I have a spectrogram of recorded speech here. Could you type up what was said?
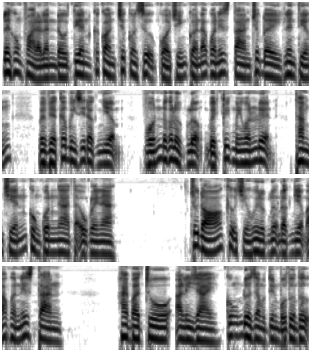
đây không phải là lần đầu tiên các quan chức quân sự của chính quyền Afghanistan trước đây lên tiếng về việc các binh sĩ đặc nhiệm vốn được các lực lượng biệt kích Mỹ huấn luyện tham chiến cùng quân Nga tại Ukraine. Trước đó, cựu chỉ huy lực lượng đặc nhiệm Afghanistan Haibatu Alijai cũng đưa ra một tuyên bố tương tự.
